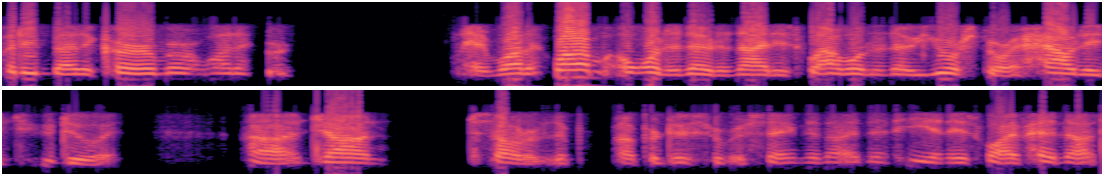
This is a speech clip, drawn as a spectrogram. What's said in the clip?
put it by the curb or whatever. And what, what I want to know tonight is, well, I want to know your story. How did you do it? Uh, John Salter, the my producer, was saying tonight that he and his wife had not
